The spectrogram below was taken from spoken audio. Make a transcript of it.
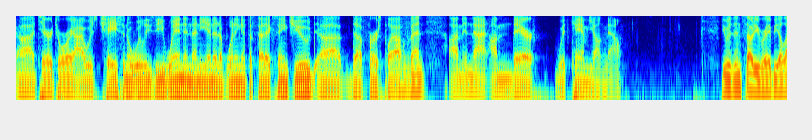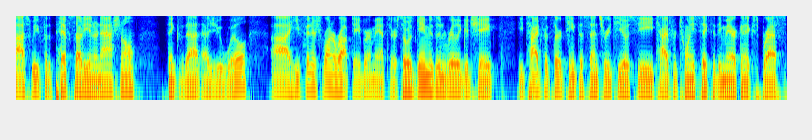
uh, territory. I was chasing a Willie Z win, and then he ended up winning at the FedEx St. Jude, uh, the first playoff event. I'm in that. I'm there with Cam Young now. He was in Saudi Arabia last week for the PIF Saudi International. Think of that as you will. Uh, he finished runner up to Abraham Ancer, so his game is in really good shape. He tied for 13th at Sentry TOC, tied for 26th at the American Express,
